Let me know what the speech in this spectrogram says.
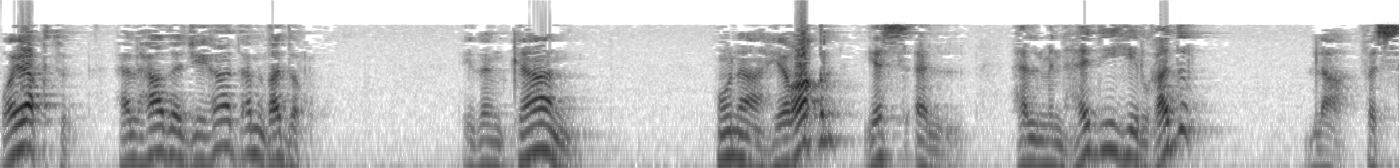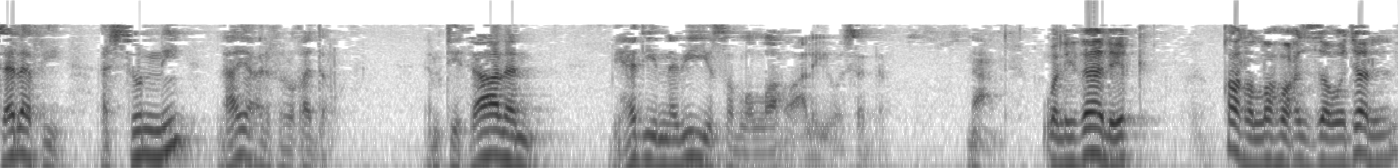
ويقتل. هل هذا جهاد أم غدر؟ إذا كان هنا هرقل يسأل هل من هديه الغدر؟ لا فالسلفي السني لا يعرف الغدر امتثالا بهدي النبي صلى الله عليه وسلم. نعم. ولذلك قال الله عز وجل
